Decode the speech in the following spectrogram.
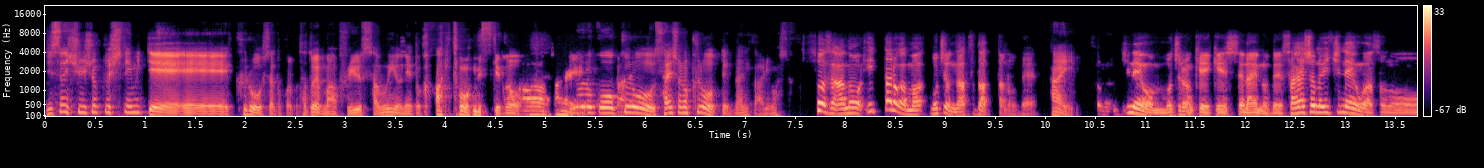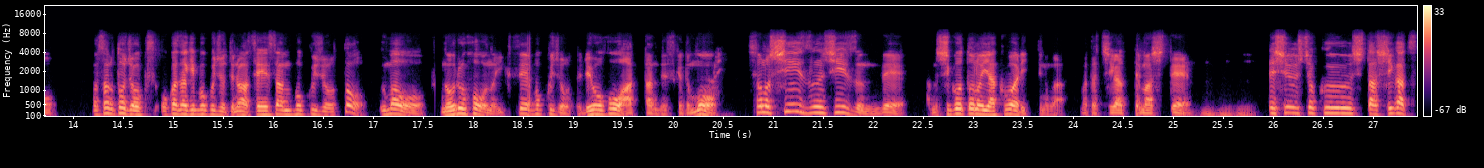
実際就職してみて、えー、苦労したところ、例えば冬寒いよねとかあると思うんですけど、はい、いろいろこう苦労、はい、最初の苦労って何かありました？そうですね、あの、行ったのが、ま、もちろん夏だったので、はい。その1年はもちろん経験してないので、最初の1年はその、その当時、岡崎牧場っていうのは生産牧場と馬を乗る方の育成牧場って両方あったんですけども、はい、そのシーズンシーズンで仕事の役割っていうのがまた違ってまして、で、就職した4月っ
